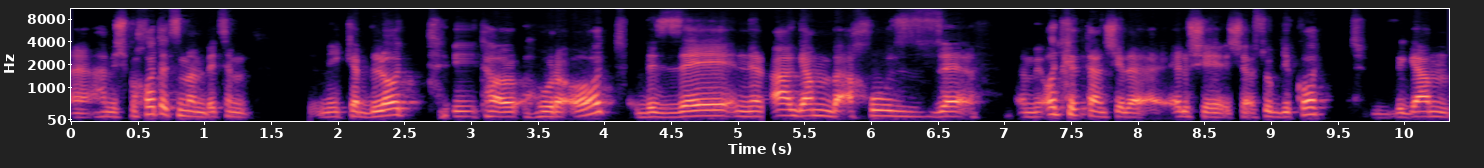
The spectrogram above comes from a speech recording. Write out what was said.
המשפחות עצמם בעצם מקבלות את ההוראות, וזה נראה גם באחוז מאוד קטן של אלו ש, שעשו בדיקות, וגם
